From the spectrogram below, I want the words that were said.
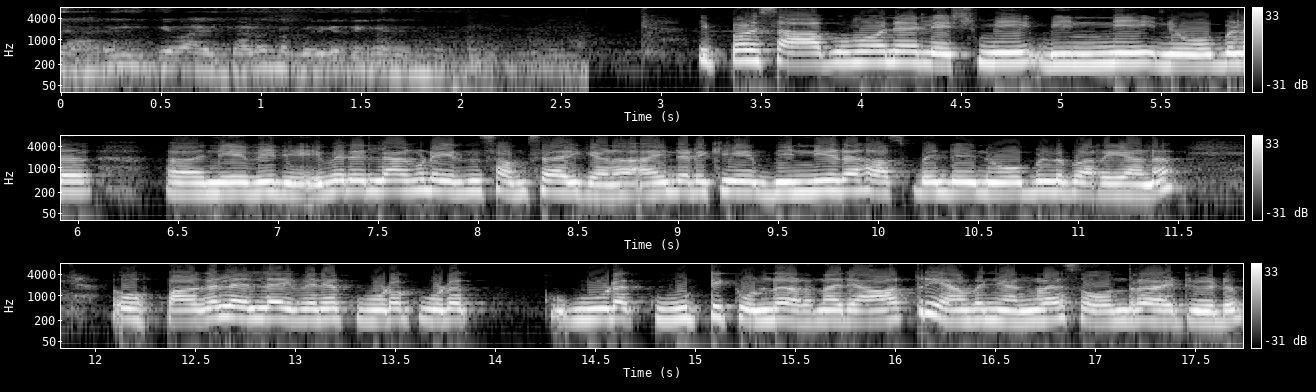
ഞാൻ ഈ വായിക്കാട് ഇങ്ങനെ ഇപ്പോൾ സാബുമോന് ലക്ഷ്മി ബിന്നി നോബിൾ നെവിന് ഇവരെല്ലാം കൂടെ ഇരുന്ന് സംസാരിക്കുകയാണ്. അതിന്റെ ഇടയ്ക്ക് ബിന്നിയുടെ ഹസ്ബൻഡ് നോബിൾ പറയാണ് ഓ പകലല്ല ഇവനെ കൂടെ കൂടെ കൂടെ കൂട്ടിക്കൊണ്ട് നടന്ന രാത്രിയാകുമ്പോൾ ഞങ്ങളെ സ്വതന്ത്രമായിട്ട് വിടും.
